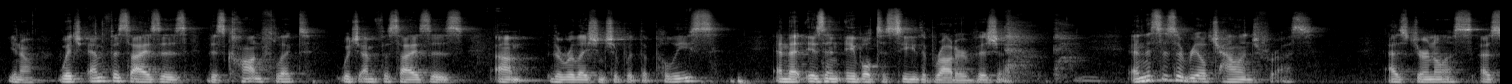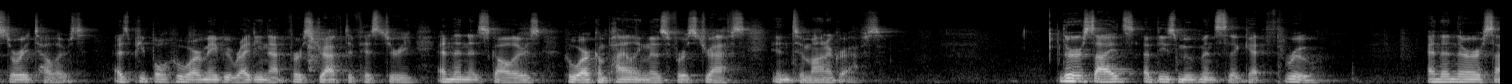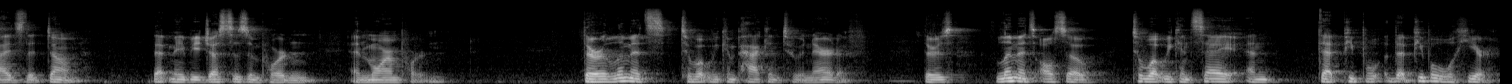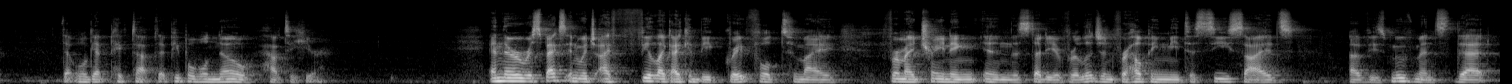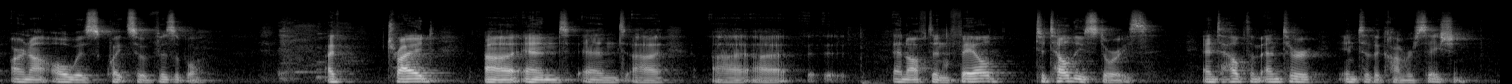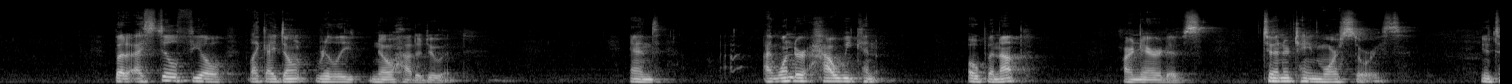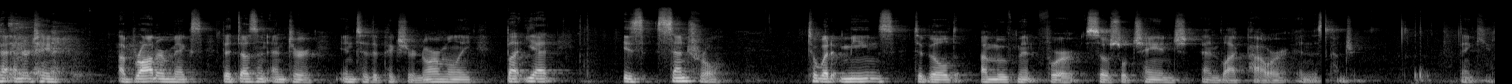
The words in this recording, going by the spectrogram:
you know, which emphasizes this conflict, which emphasizes um, the relationship with the police, and that isn't able to see the broader vision. And this is a real challenge for us as journalists, as storytellers, as people who are maybe writing that first draft of history, and then as scholars who are compiling those first drafts into monographs. There are sides of these movements that get through, and then there are sides that don't, that may be just as important and more important. There are limits to what we can pack into a narrative. There's limits also to what we can say and that people, that people will hear, that will get picked up, that people will know how to hear. And there are respects in which I feel like I can be grateful to my, for my training in the study of religion for helping me to see sides of these movements that are not always quite so visible. I've tried uh, and, and, uh, uh, uh and often failed to tell these stories and to help them enter into the conversation. But I still feel like I don't really know how to do it. And I wonder how we can open up our narratives to entertain more stories, you know, to entertain a broader mix that doesn't enter into the picture normally, but yet is central to what it means to build a movement for social change and black power in this country. Thank you.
